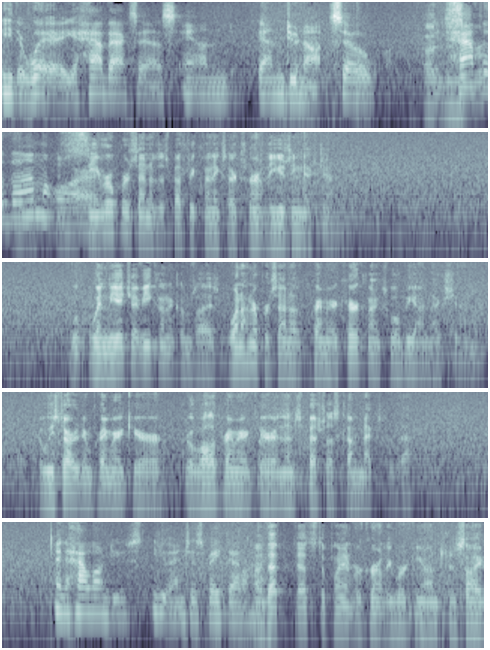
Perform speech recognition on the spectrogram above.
either way, have access and, and do not? So Uh, half zero- of them, or? Zero percent of the specialty clinics are currently using NextGen. When the HIV clinic comes live, 100% of primary care clinics will be on NextGen. So we started in primary care, drove all of primary care, and then specialists come next to that. And how long do you, you anticipate that'll Uh. That, that's the plan we're currently working on to decide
